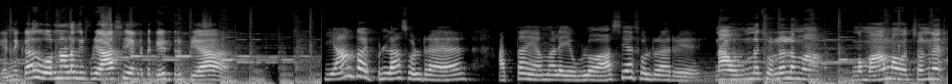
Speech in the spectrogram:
என்னைக்காவது ஒரு நாளாவது இப்படி ஆசை என்கிட்ட கேட்டிருப்பியா? ஏன்க்கா இப்படிலாம் சொல்ற? அத்தான் என் மேல எவ்வளோ ஆசையா சொல்றாரு. நான் உன்னை சொல்லலம்மா. உங்க மாமாவை சொன்னேன்.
